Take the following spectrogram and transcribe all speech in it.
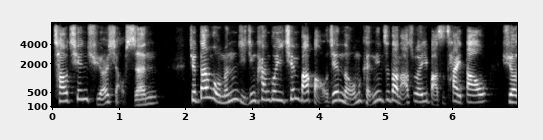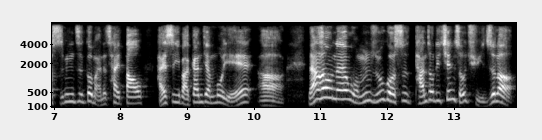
操千曲而晓声。就当我们已经看过一千把宝剑了，我们肯定知道拿出来一把是菜刀，需要实名制购买的菜刀，还是一把干将莫邪啊。然后呢，我们如果是弹奏的千首曲子了，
